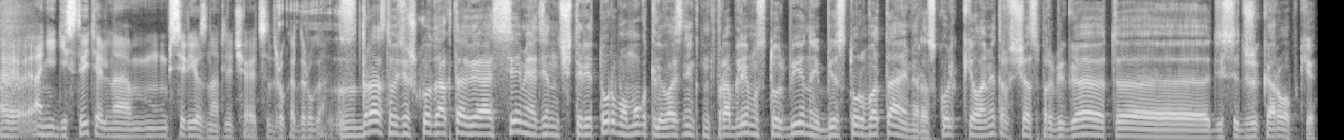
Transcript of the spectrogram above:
Э, Они действительно серьезно отличаются друг от друга. Здравствуйте, Шкода Octavia A7, 1.4 турбо. Могут ли возникнуть проблемы с турбиной без турботаймера? Сколько километров сейчас пробегают э, DCG-коробки?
